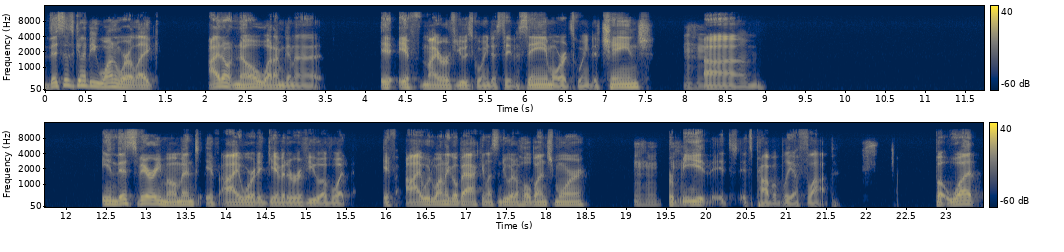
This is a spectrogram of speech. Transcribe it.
this is going to be one where like I don't know what I'm gonna if my review is going to stay the same or it's going to change. Mhm. Um, in this very moment, if I were to give it a review of what if I would want to go back and listen to it a whole bunch more, Mhm. for me, it's it's probably a flop. But what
